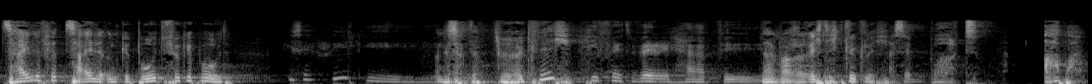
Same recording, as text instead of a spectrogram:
Zeile für Zeile und Gebot für Gebot. He said, really? Und er sagte, wirklich? He felt very happy. Dann war er richtig glücklich. I said, but Aber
